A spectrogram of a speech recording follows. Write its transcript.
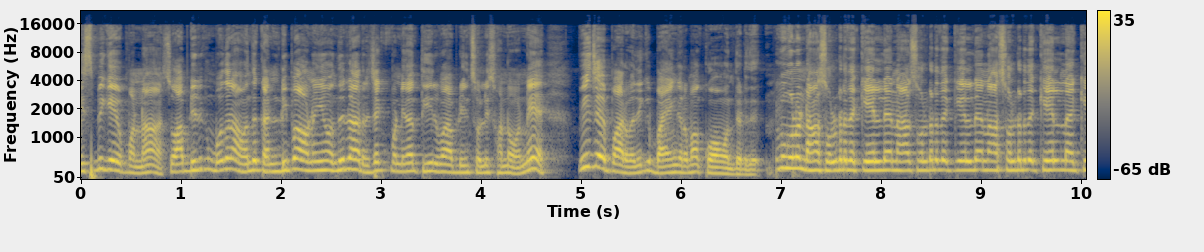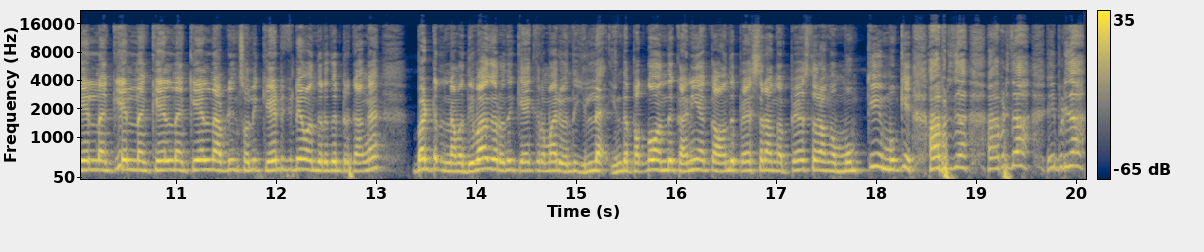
மிஸ்பிஹேவ் பண்ணா ஸோ அப்படி இருக்கும்போது நான் வந்து கண்டிப்பாக அவனையும் வந்து நான் ரிஜெக்ட் பண்ணி தான் தீருவேன் அப்படின்னு சொல்லி சொன்ன உடனே விஜய் பார்வதிக்கு பயங்கரமாக கோவம் வந்துடுது. இவங்களும் நான் சொல்கிறத கேளு நான் சொல்கிறத கேளு நான் சொல்கிறத கேளுன கேளுன கேளுன கேளுன கேளுன அப்படின்னு சொல்லி கேட்டுக்கிட்டே வந்துருந்துட்டு இருக்காங்க. பட் நம்ம திவாகர் வந்து கேட்குற மாதிரி வந்து இல்லை. இந்த பக்கம் வந்து கனி அக்கா வந்து பேசுகிறாங்க பேசுகிறாங்க முக்கி முக்கி அப்படிதான் அப்படிதான் இப்படிதான்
